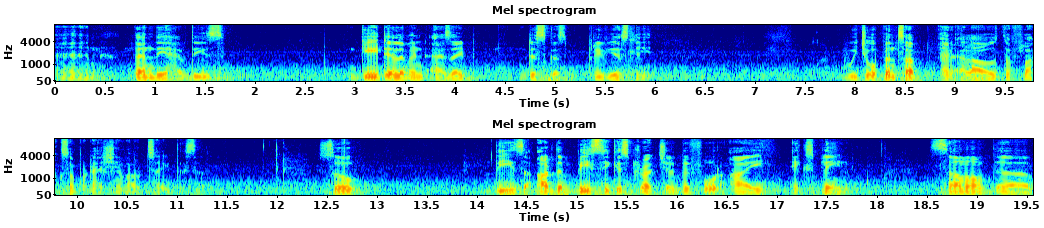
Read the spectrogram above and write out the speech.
and then they have these gate element as I discussed previously which opens up and allows the flux of potassium outside the cell. So, these are the basic structure before I explain some of the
